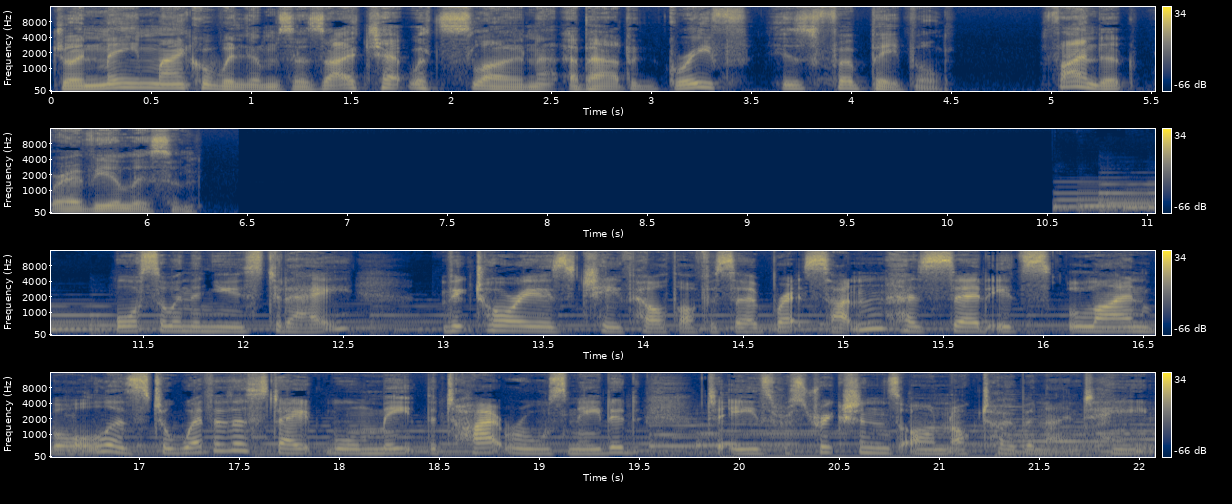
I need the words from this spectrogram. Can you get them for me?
Join me, Michael Williams, as I chat with Sloane about Grief is for People. Find it wherever you listen. Also in the news today, Victoria's Chief Health Officer Brett Sutton has said it's line ball as to whether the state will meet the tight rules needed to ease restrictions on October 19.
